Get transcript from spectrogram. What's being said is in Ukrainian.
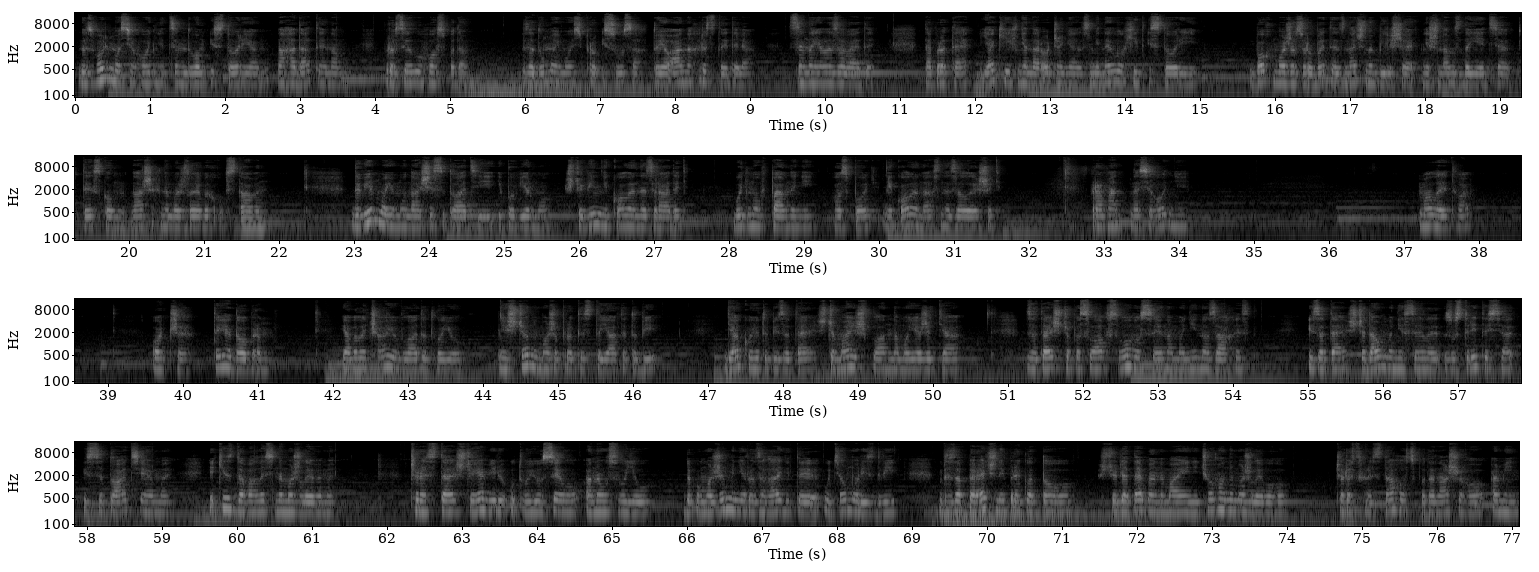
Дозвольмо сьогодні цим двом історіям нагадати нам про силу Господа. Задумаймось про Ісуса та Йоанна Хрестителя, сина Єлизавети, та про те, як їхнє народження змінило хід історії. Бог може зробити значно більше, ніж нам здається, під тиском наших неможливих обставин. Довірмо йому наші ситуації і повірмо, що Він ніколи не зрадить. Будьмо впевнені, Господь ніколи нас не залишить. Фрагмент на сьогодні. Молитва. Отче, Ти є добрим. Я величаю владу Твою, ніщо не може протистояти Тобі. Дякую Тобі за те, що маєш план на моє життя, за те, що послав свого Сина мені на захист, і за те, що дав мені сили зустрітися із ситуаціями, які здавались неможливими. Через те, що я вірю у Твою силу, а не у свою, допоможи мені розгледіти у цьому різдві беззаперечний приклад того, що для Тебе немає нічого неможливого. Через Христа Господа нашого. Амінь.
